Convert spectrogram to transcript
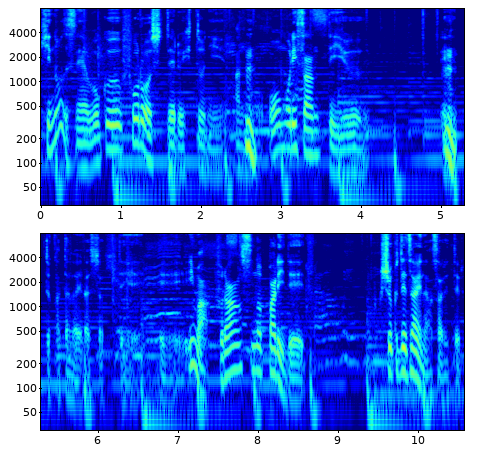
昨日ですね、僕フォローしてる人に、あの、大森さんっていう、えーっと方がいらっしゃって、えー今、フランスのパリで服飾デザイナーされてる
